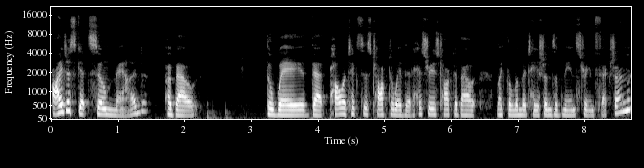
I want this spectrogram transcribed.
I just get so mad about the way that politics is talked, the way that history is talked about, like the limitations of mainstream fiction,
